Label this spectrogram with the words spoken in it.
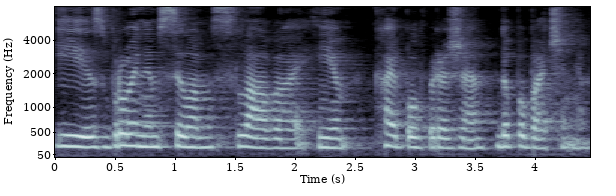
і Збройним силам слава, і хай Бог береже. До побачення.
